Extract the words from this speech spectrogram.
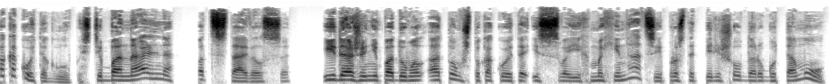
по какой-то глупости банально подставился и даже не подумал о том, что какой-то из своих махинаций просто перешел дорогу тому,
